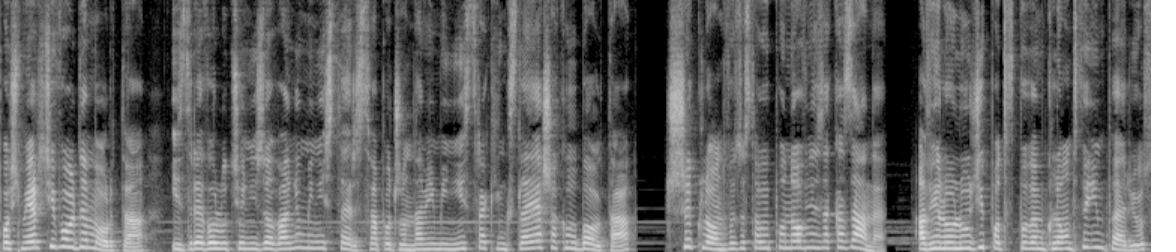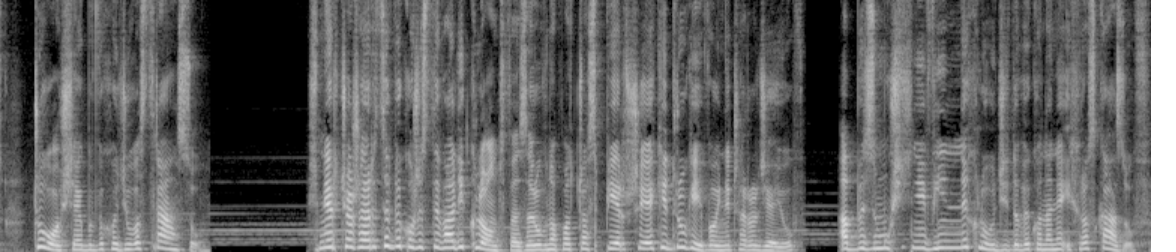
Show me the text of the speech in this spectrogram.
Po śmierci Voldemorta i zrewolucjonizowaniu ministerstwa pod rządami ministra Kingsleya Shacklebolta trzy klątwy zostały ponownie zakazane, a wielu ludzi pod wpływem klątwy Imperius czuło się, jakby wychodziło z transu. Śmierciożercy wykorzystywali klątwę zarówno podczas pierwszej, jak i drugiej wojny czarodziejów, aby zmusić niewinnych ludzi do wykonania ich rozkazów.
